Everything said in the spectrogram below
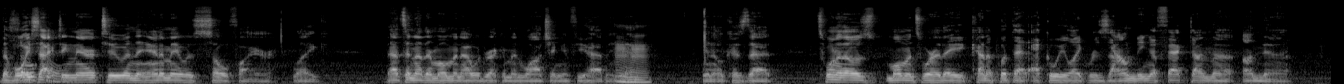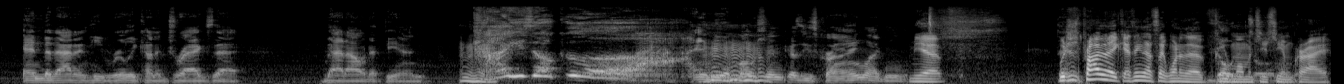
The voice cold. acting there too in the anime was so fire. Like, that's another moment I would recommend watching if you haven't Mm-hmm. yet. You know, because that it's one of those moments where they kind of put that echoey, like resounding effect on the on the end of that, and he really kind of drags that that out at the end. Mm-hmm. Kaizoku! And the emotion because he's crying, like mm. Yeah. Which is probably like I think that's like one of the few Golden moments you see him cry.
